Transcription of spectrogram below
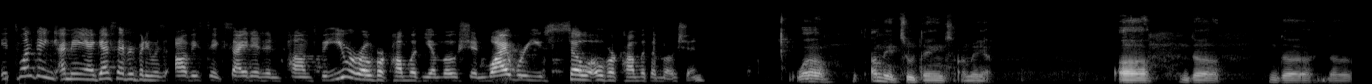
It's one thing. I mean, I guess everybody was obviously excited and pumped, but you were overcome with the emotion. Why were you so overcome with emotion? Well, I mean, two things. I mean, uh, the the the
